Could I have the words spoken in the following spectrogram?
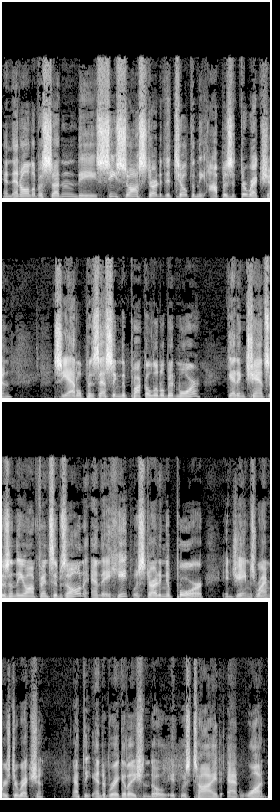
And then all of a sudden, the seesaw started to tilt in the opposite direction. Seattle possessing the puck a little bit more, getting chances in the offensive zone, and the heat was starting to pour in James Reimer's direction. At the end of regulation, though, it was tied at one.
